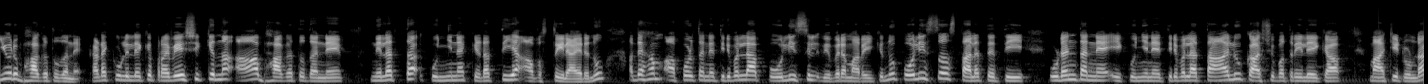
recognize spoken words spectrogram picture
ഈ ഒരു ഭാഗത്ത് തന്നെ കടയ്ക്കുള്ളിലേക്ക് പ്രവേശിക്കുന്ന ആ ഭാഗത്ത് തന്നെ നിലത്ത കുഞ്ഞിനെ കിടത്തിയ അവസ്ഥയിലായിരുന്നു. അദ്ദേഹം അപ്പോൾ തന്നെ തിരുവല്ല പോലീസിൽ വിവരം അറിയിക്കുന്നു. പോലീസ് സ്ഥലത്തെത്തി ഉടൻ തന്നെ ഈ കുഞ്ഞിനെ തിരുവല്ല താലൂക്ക് ആശുപത്രിയിലേക്ക് മാറ്റിയിട്ടുണ്ട്.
